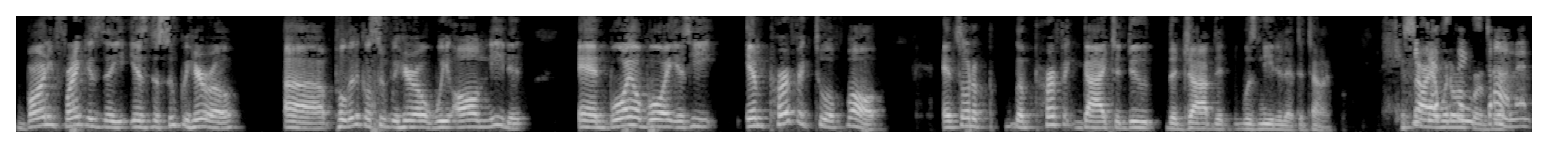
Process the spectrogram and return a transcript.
Barney Frank is the, is the superhero, uh, political superhero we all needed. And boy, oh boy, is he imperfect to a fault and sort of the perfect guy to do the job that was needed at the time. Sorry, I went over things done. And,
